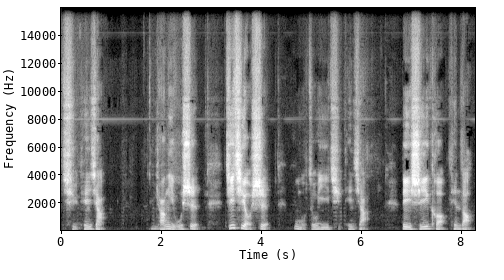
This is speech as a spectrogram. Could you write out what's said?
取天下常以无事，及其有事，不足以取天下。第十一课天道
